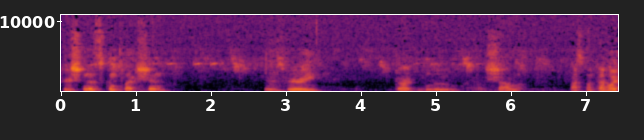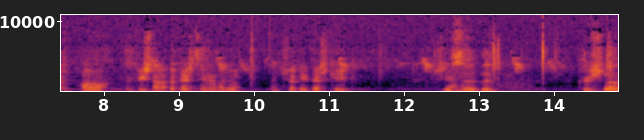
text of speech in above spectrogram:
Krishna's complexion is very dark blue, shama. Azt mondta, hogy a Krishnának a testszíne nagyon nagyon sötétes kék. He said that Krishna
